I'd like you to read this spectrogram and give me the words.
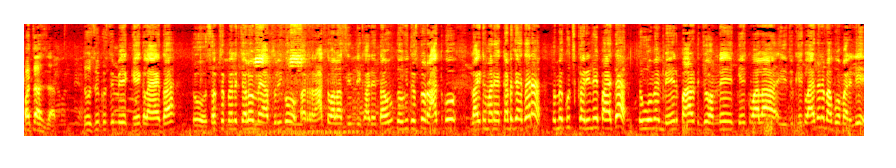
पचास हज़ार। तो उसी खुशी में एक केक लाया था। तो सबसे पहले चलो मैं आप सभी को रात वाला सीन दिखा देता हूँ। क्योंकि दोस्तों रात को लाइट हमारे यहाँ कट गया था ना तो मैं कुछ कर ही नहीं पाया था। तो वो मैं मेन पार्ट जो हमने केक वाला ये जो केक लाया था ना बाबू हमारे लिए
